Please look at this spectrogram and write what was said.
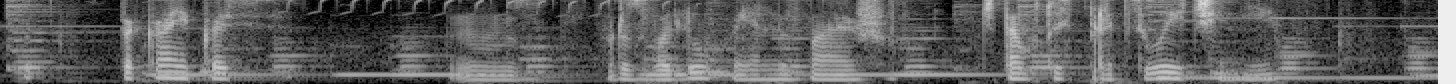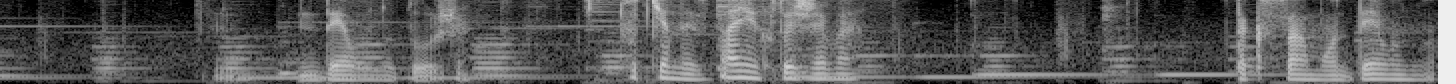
Тут така якась розвалюха, я не знаю, що. Чи там хтось працює, чи ні. Де воно дуже. Тут я не знаю, хто живе. Так само, де воно.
